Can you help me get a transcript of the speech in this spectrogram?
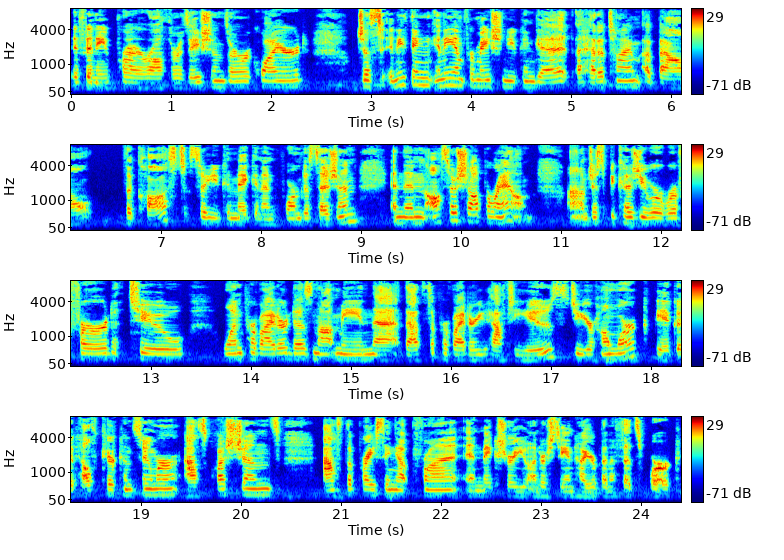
if any prior authorizations are required. Just anything, any information you can get ahead of time about the cost so you can make an informed decision and then also shop around. Um, just because you were referred to one provider does not mean that that's the provider you have to use. Do your homework, be a good healthcare consumer, ask questions, ask the pricing up front, and make sure you understand how your benefits work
